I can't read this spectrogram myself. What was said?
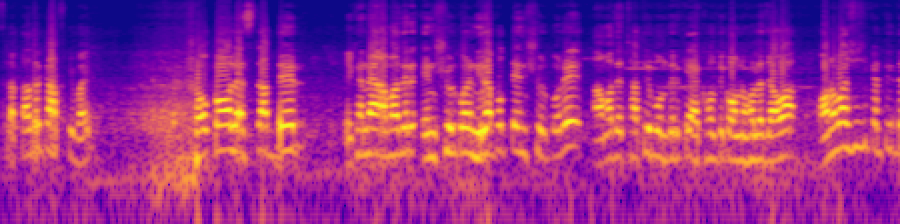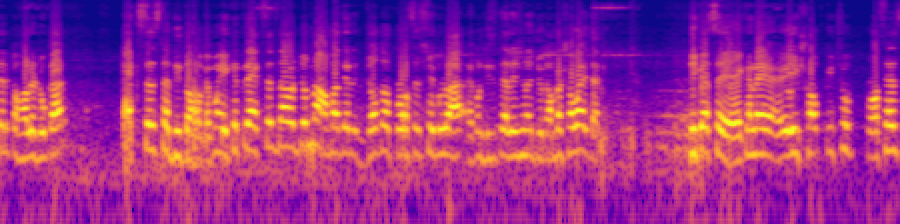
স্টাফ তাদের কাজ কি ভাই? সকল স্টাফদের এখানে আমাদের এনশিওর করে, নিরাপত্তা এনশিওর করে আমাদের ছাত্রী বন্ধুদেরকে এক হল থেকে অন্য হলে যাওয়া, অনাবাসী শিক্ষার্থীদেরকে হলে ঢোকার অ্যাক্সেসটা দিতে হবে। এবং এক্ষেত্রে অ্যাক্সেস দেওয়ার জন্য আমাদের যত প্রসেস সেগুলো এখন ডিজিটালাইজেশনের যুগ আমরা সবাই জানি। ঠিক আছে, এখানে এই সব কিছু প্রসেস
